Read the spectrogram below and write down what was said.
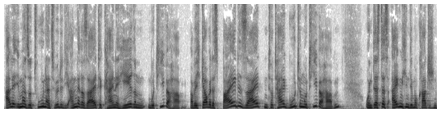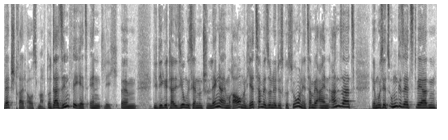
alle immer so tun, als würde die andere Seite keine hehren Motive haben. Aber ich glaube, dass beide Seiten total gute Motive haben und dass das eigentlich einen demokratischen Wettstreit ausmacht. Und da sind wir jetzt endlich. Ähm, die Digitalisierung ist ja nun schon länger im Raum und jetzt haben wir so eine Diskussion. Jetzt haben wir einen Ansatz, der muss jetzt umgesetzt werden.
